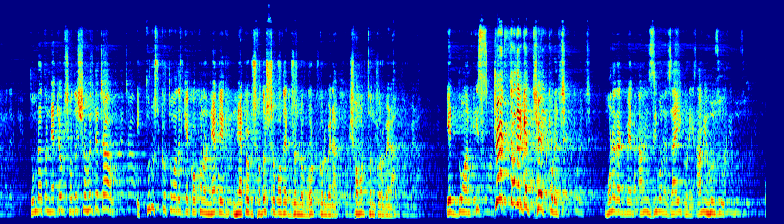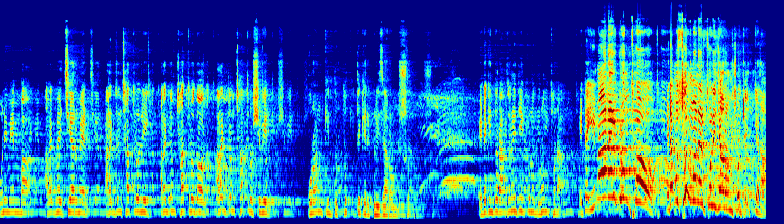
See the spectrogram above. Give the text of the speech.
তোমরা তো নেটোর সদস্য হইতে চাও। এই তুরস্ক তোমাদেরকে কখনো নেটের, নেটোর সদস্য পদের জন্য ভোট করবে না, সমর্থন করবে না। এরদোয়ান স্ট্রেট তাদেরকে থ্রেট করেছে। মনে রাখবেন, আমি জীবনে যাই করি, আমি হুজুর, উনি মেম্বার, আরেক ভাই চেয়ারম্যান, আরেকজন ছাত্রলীগ, আরেকজন ছাত্র দল আরেকজন ছাত্র শিবির। কোরআন কিন্তু প্রত্যেকের কলিজার অংশ। এটা কিন্তু রাজনৈতিক কোনো গ্রন্থ না। এটা ইমানের গ্রন্থ। এটা মুসলমানের কলিজার অংশ, ঠিক কেনা?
